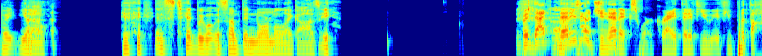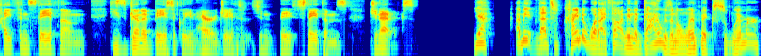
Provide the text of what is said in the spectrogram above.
But you know, instead we went with something normal like Ozzy. But that Uh, that is how genetics work, right? That if you if you put the hyphen Statham, he's gonna basically inherit Jason Statham's genetics. Yeah, I mean, that's kind of what I thought. I mean, the guy was an Olympic swimmer.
